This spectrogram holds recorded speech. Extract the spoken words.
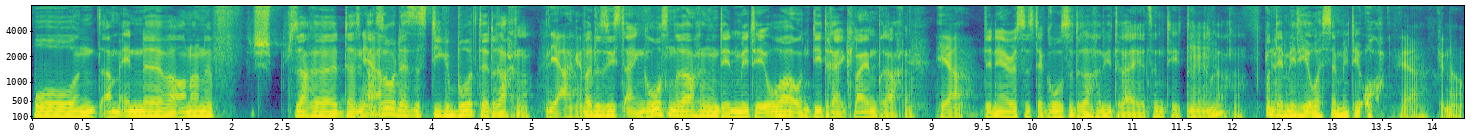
und am Ende war auch noch eine Sache, dass, Ja. ach so, das ist die Geburt der Drachen. Ja, genau. Weil du siehst einen großen Drachen, den Meteor und die drei kleinen Drachen. ja, Daenerys ist der große Drache, die drei sind die drei Mhm. Drachen. Und der Meteor ist der Meteor. Ja, genau.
